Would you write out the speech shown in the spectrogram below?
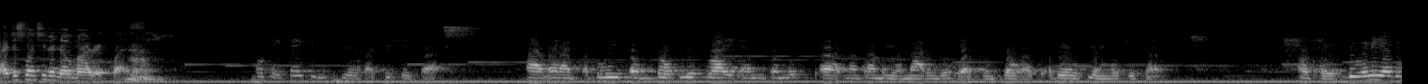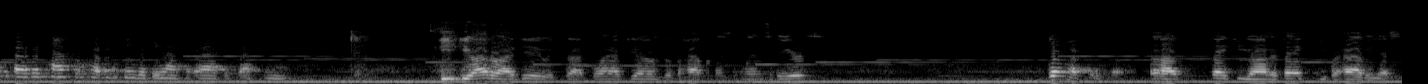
I just want you to know my request. Okay, thank you, Ms. Spears, I appreciate that. Um, and I, I believe, um, both Ms. Wright and, and Ms. uh, Montgomery are nodding their heads, and so uh, they're hearing what you're saying. Okay, do any other, other counsel have anything that they want to add this afternoon? Your Honor, I do. It's uh, Glad Jones on behalf of Ms. Lynne Spears. Go ahead, please. Uh, thank you, Your Honor. Thank you for having us.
